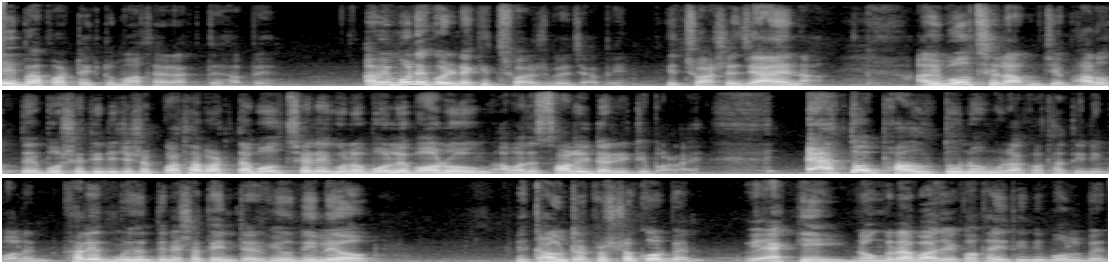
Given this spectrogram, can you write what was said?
এই ব্যাপারটা একটু মাথায় রাখতে হবে। আমি মনে করি না কিছু আসবে, যাবে। কিছু আসে, যায় না। আমি বলছিলাম যে ভারতে বসে তিনি যেসব কথাবার্তা বলছেন, এগুলো বলে বরং আমাদের সলিডারিটি বাড়ায়। এত ফালতু নোংরা কথা তিনি বলেন। খালিদ মুহিউদ্দিনের সাথে ইন্টারভিউ দিলেও কাউন্টার প্রশ্ন করবেন একই নোংরা বাজে কথাই তিনি বলবেন।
